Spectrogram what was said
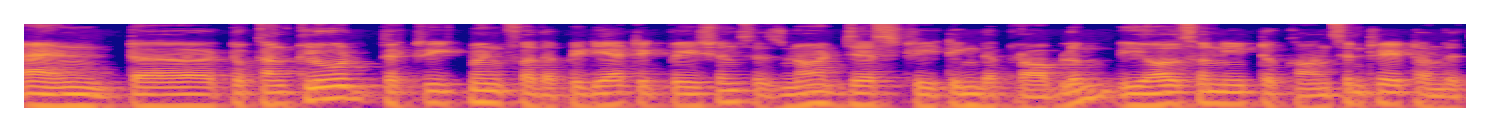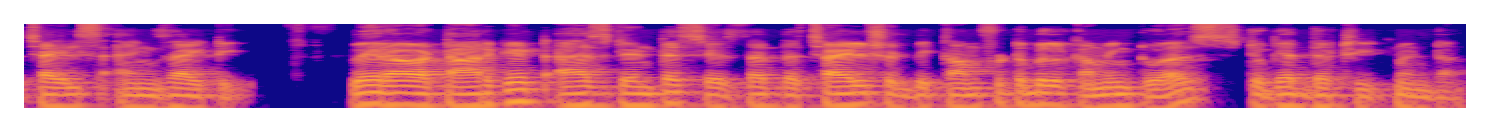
And uh, to conclude, the treatment for the pediatric patients is not just treating the problem. We also need to concentrate on the child's anxiety, where our target as dentists is that the child should be comfortable coming to us to get the treatment done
